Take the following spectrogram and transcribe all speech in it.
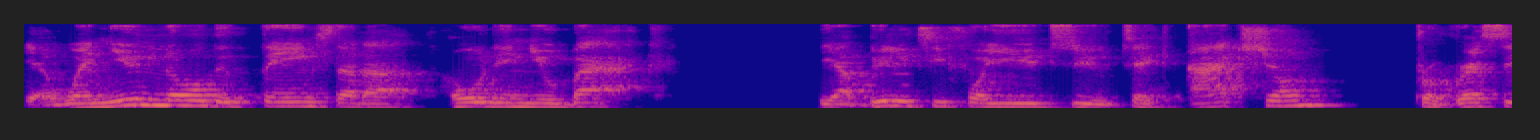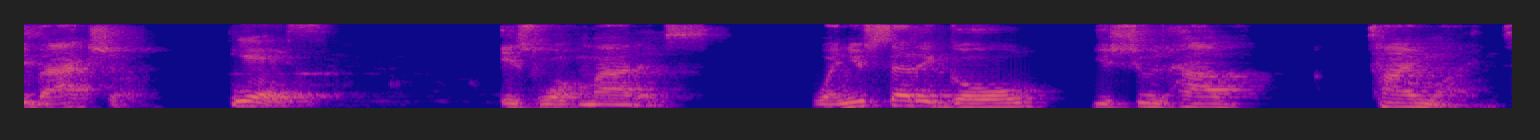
Yeah, when you know the things that are holding you back, the ability for you to take action, progressive action. Yes. Is what matters. When you set a goal, you should have timelines.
